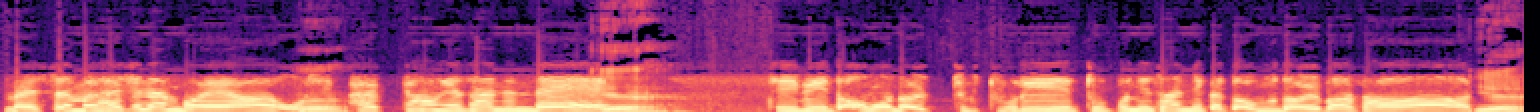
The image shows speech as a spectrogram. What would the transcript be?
말씀을 하시는 거예요. 58평에 사는데 예. 집이 너무 넓 두- 둘이 두 분이 사니까 너무 넓어서 예.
